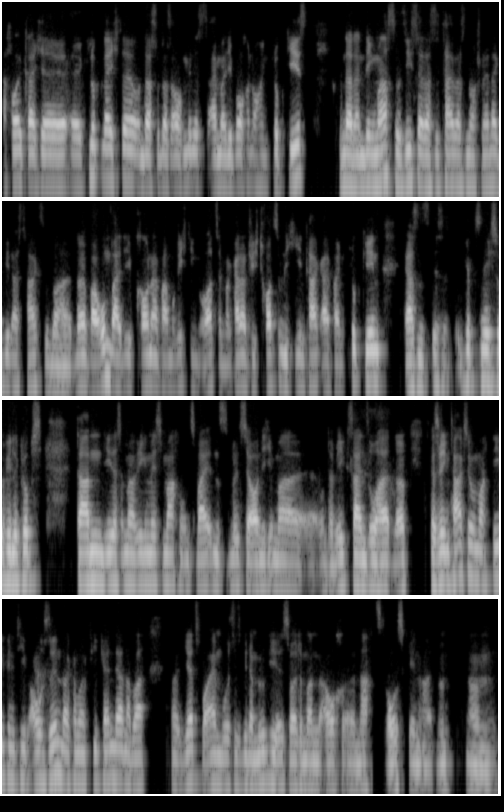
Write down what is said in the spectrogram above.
erfolgreiche äh, Clubnächte und dass du das auch mindestens einmal die Woche noch in den Club gehst und da dein Ding machst. Du siehst ja, dass es teilweise noch schneller geht als tagsüber halt. Ne? Warum? Weil die Frauen einfach am richtigen Ort sind. Man kann natürlich trotzdem nicht jeden Tag einfach in den Club gehen. Erstens gibt es nicht so viele Clubs dann, die das immer regelmäßig machen. Und zweitens willst du ja auch nicht immer äh, unterwegs sein, so halt. Ne? Deswegen tagsüber macht definitiv auch Sinn, da kann man viel kennenlernen, aber äh, jetzt vor allem, wo es jetzt wieder möglich ist, sollte man auch äh, nachts rausgehen halt. Ne? Ähm,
